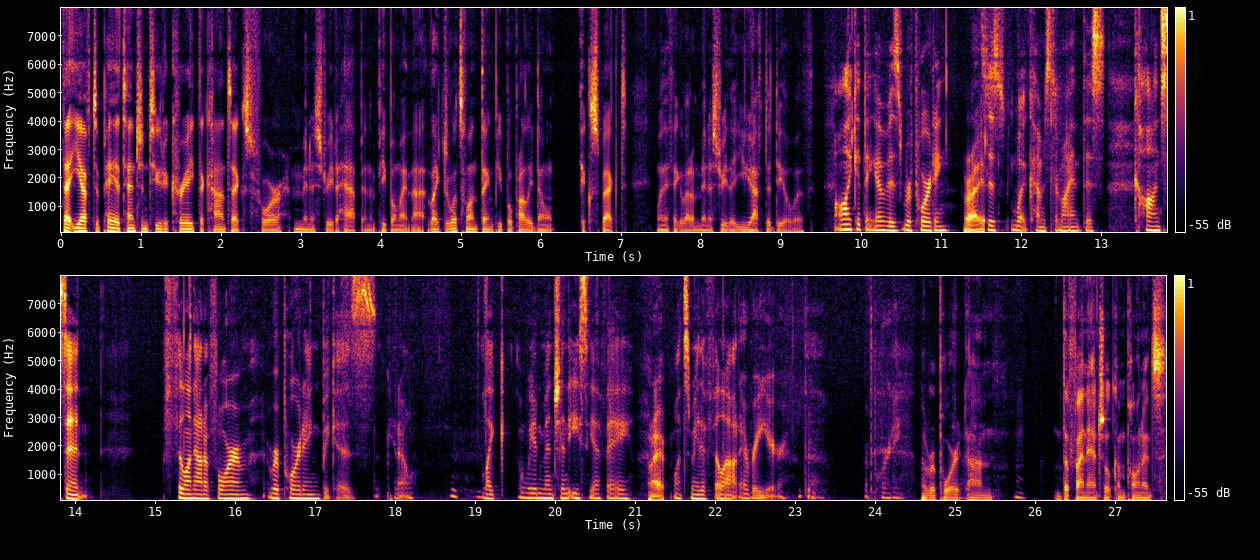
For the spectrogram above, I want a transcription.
that you have to pay attention to to create the context for ministry to happen and people might not. Like what's one thing people probably don't expect when they think about a ministry that you have to deal with. All I could think of is reporting. Right. It's just what comes to mind this constant filling out a form, reporting, because, you know, like we had mentioned, ECFA Right. wants me to fill out every year the reporting. A report on the financial components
